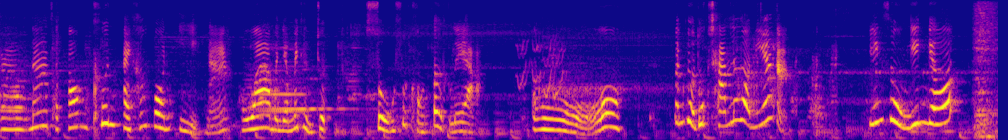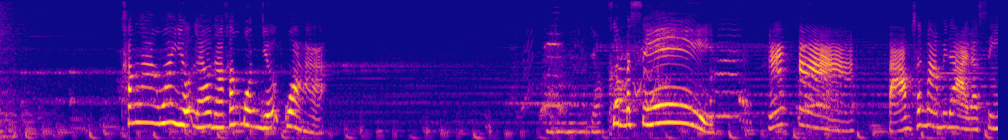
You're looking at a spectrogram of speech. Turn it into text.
เราน่าจะต้องขึ้นไปข้างบนอีกนะ เพราะว่ามันยังไม่ถึงจุดสูงสุดของตึกเลยอะ่ะโอ้โห มันอยู่ทุกชั้นเลยเหรอเนี่ย ยิ่งสูงยิ่งเยอะ ข้างล่างว่าเยอะแล้วนะ ข้างบนเยอะกว่า เดี๋ยวเดี๋ยวเดี๋ยวขึ้นมาสิฮ่าตามฉันมาไม่ได้ละสิ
